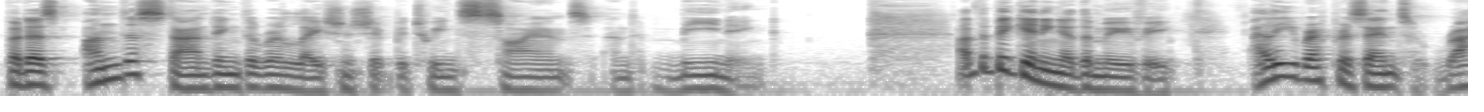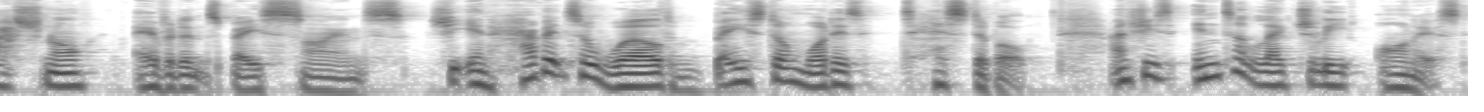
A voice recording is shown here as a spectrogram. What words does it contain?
but as understanding the relationship between science and meaning. At the beginning of the movie, Ellie represents rational, evidence based science. She inhabits a world based on what is testable, and she's intellectually honest.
